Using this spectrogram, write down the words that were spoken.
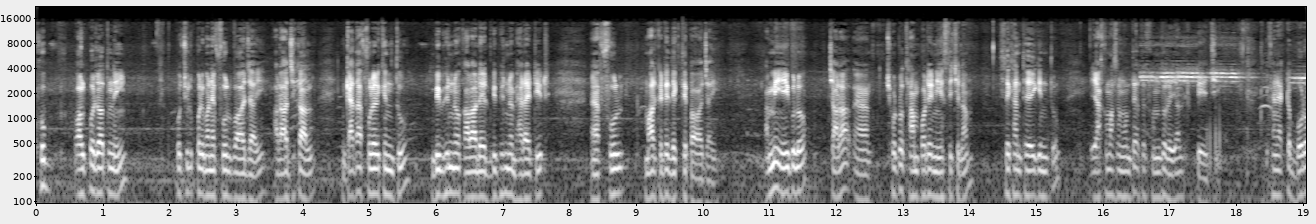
খুব অল্প যত্নেই প্রচুর পরিমাণে ফুল পাওয়া যায়। আর আজকাল গাঁদা ফুলের কিন্তু বিভিন্ন কালারের, বিভিন্ন ভ্যারাইটির ফুল মার্কেটে দেখতে পাওয়া যায়। আমি এইগুলো চারা ছোট থামপটে নিয়ে এসেছিলাম। সেখান থেকে কিন্তু এক মাসের মধ্যে এত সুন্দর রেজাল্ট পেয়েছি। এখানে একটা বড়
